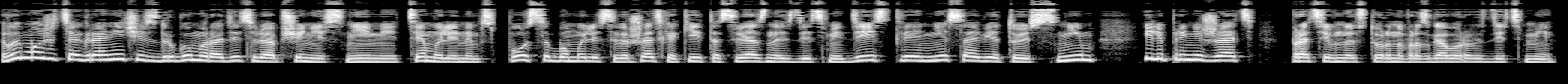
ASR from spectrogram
Вы можете ограничить другому родителю общение с ними тем или иным способом или совершать какие-то связанные с детьми действия, не советуясь с ним, или принижать противную сторону в разговорах с детьми,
